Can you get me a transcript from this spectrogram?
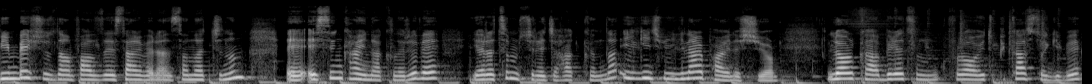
1500'den fazla eser veren sanatçının e, esin kaynakları ve yaratım süreci hakkında ilginç bilgiler paylaşıyor. Lorca, Breton, Freud, Picasso gibi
